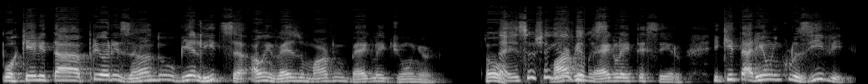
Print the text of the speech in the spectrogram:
porque ele está priorizando o Bielitsa ao invés do Marvin Bagley Jr. Oh, é, isso eu cheguei Marvin a ver, mas... Bagley terceiro. E que estariam, inclusive,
